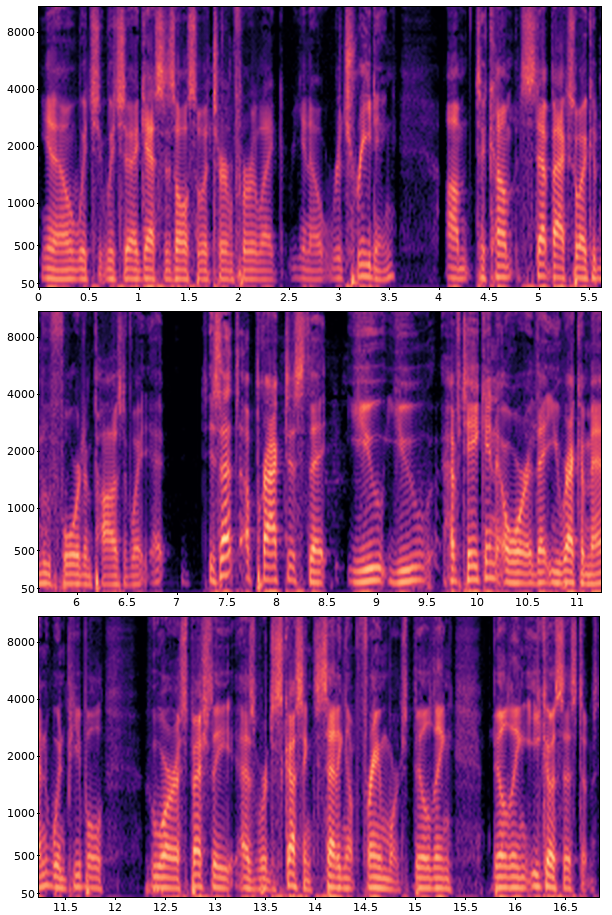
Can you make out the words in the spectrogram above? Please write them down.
you know, which which I guess is also a term for like you know retreating, um, to come step back so I could move forward in positive way. Uh, is that a practice that you you have taken or that you recommend when people who are especially as we're discussing setting up frameworks, building building ecosystems?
